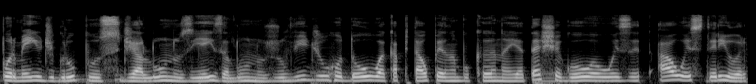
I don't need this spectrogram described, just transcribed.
Por meio de grupos de alunos e ex-alunos, o vídeo rodou a capital pernambucana e até chegou ao, ao exterior.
